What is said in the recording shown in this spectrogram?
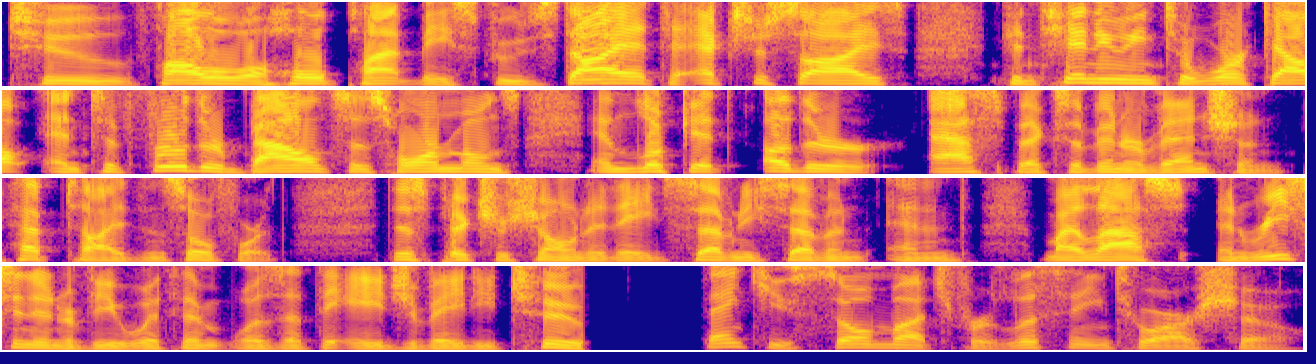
to follow a whole plant based foods diet, to exercise, continuing to work out, and to further balance his hormones and look at other aspects of intervention, peptides, and so forth. This picture shown at age 77, and my last and recent interview with him was at the age of 82. Thank you so much for listening to our show.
